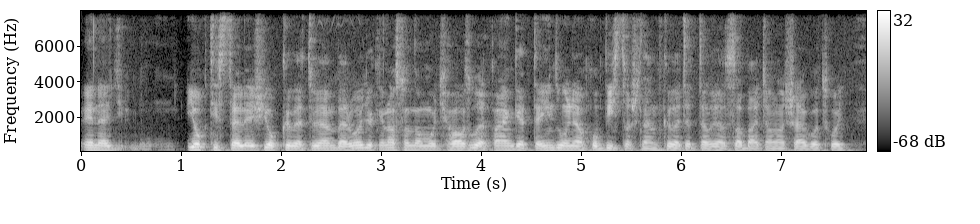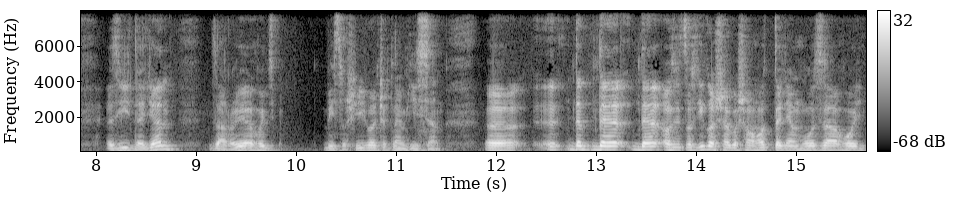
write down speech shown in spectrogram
Én egy jogtisztelés, jogkövető ember vagyok. Én azt mondom, hogy ha az UEFA engedte indulni, akkor biztos nem követette olyan szabálytalanságot, hogy ez így legyen. Zárójel, hogy biztos így van, csak nem hiszem. De, de, de azért az igazságosan hadd tegyem hozzá, hogy,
